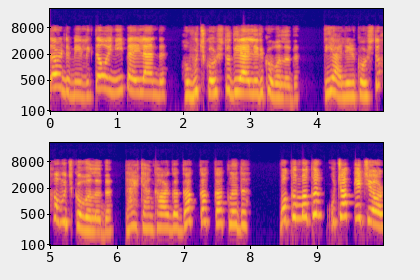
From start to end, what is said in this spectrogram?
Dördü birlikte oynayıp eğlendi. Havuç koştu, diğerleri kovaladı. Diğerleri koştu, havuç kovaladı. Derken karga gak gak gakladı. Bakın bakın, uçak geçiyor.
